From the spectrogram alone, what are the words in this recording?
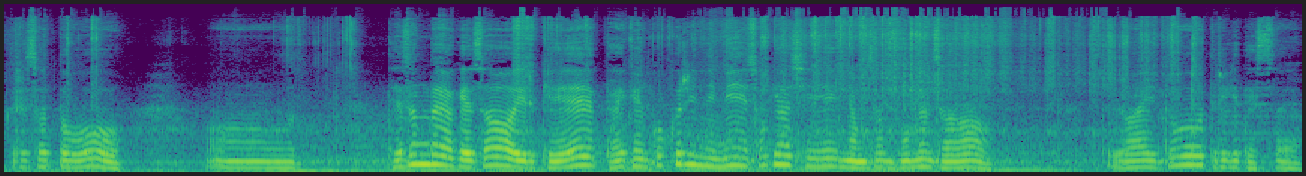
그래서 또 어, 대성다역에서 이렇게 다이겐 코크리님이 소개하신 영상 보면서 이 아이도 드리게 됐어요.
